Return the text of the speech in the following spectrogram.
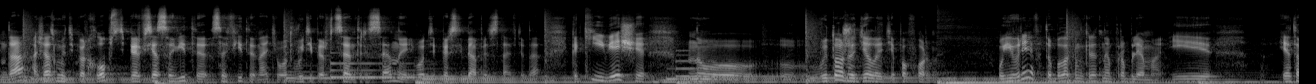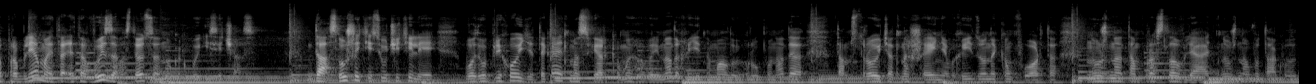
да, а сейчас мы теперь хлопцы, теперь все софиты, софиты, знаете, вот вы теперь в центре сцены, и вот теперь себя представьте, да. Какие вещи, ну, вы тоже делаете по форме. У евреев это была конкретная проблема, и эта проблема, это, это вызов остается, ну, как бы и сейчас. Да, слушайтесь учителей. Вот вы приходите, такая атмосферка, мы говорим, надо ходить на малую группу, надо там строить отношения, выходить из зоны комфорта, нужно там прославлять, нужно вот так вот.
